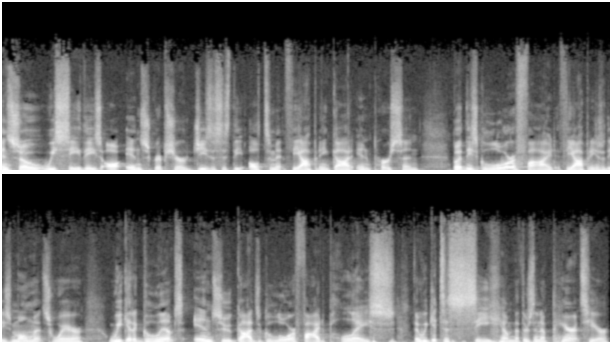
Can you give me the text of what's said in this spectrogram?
And so we see these all in Scripture. Jesus is the ultimate theophany, God in person. But these glorified theophanies are these moments where we get a glimpse into God's glorified place, that we get to see Him, that there's an appearance here,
